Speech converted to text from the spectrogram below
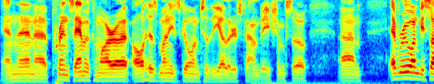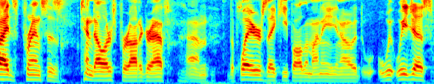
And then uh, Prince Amukamara, all his money is going to the Others Foundation. So, um, everyone besides Prince is ten dollars per autograph. Um, the players they keep all the money. You know, we, we just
